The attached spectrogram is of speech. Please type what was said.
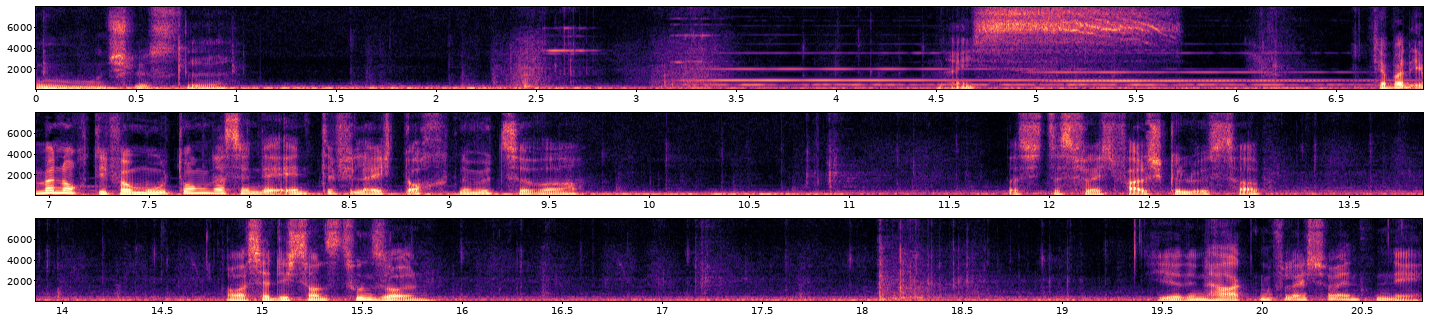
Uh, ein Schlüssel. Nice. Ich habe halt immer noch die Vermutung, dass in der Ente vielleicht doch eine Mütze war. Dass ich das vielleicht falsch gelöst habe. Aber was hätte ich sonst tun sollen? Hier den Haken vielleicht verwenden? Nee.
